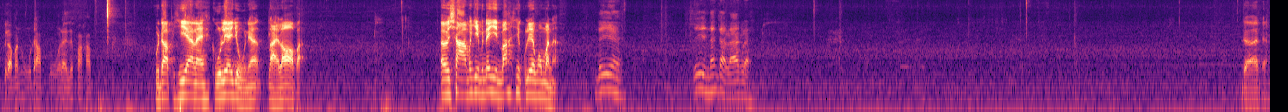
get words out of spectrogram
เผื่อมันหูดับหูอะไรหรือเปล่าครับ หูดับเฮียอะไรกูเรียกอยู่เนี่ยหลายรอบอะเออชาเมื่อกี้มึงได้ยินปะที่กูเรียกพวกมันอะได้ยินได้ยินตั้งแต่แรกเลยเดี๋ยวเดี๋ยว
